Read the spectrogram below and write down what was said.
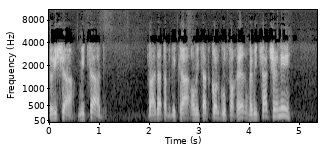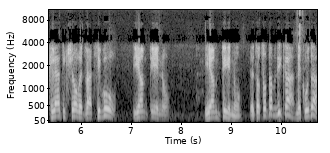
דרישה מצד ועדת הבדיקה או מצד כל גוף אחר, ומצד שני, כלי התקשורת והציבור ימתינו, ימתינו לתוצאות הבדיקה, נקודה.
